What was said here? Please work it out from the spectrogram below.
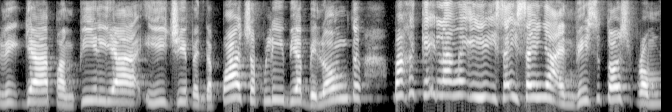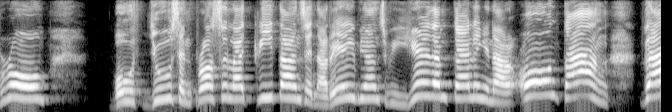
Lydia, Pamphylia, Egypt, and the parts of Libya belonged bakit kailangan isa-isa niya? And visitors from Rome, both Jews and proselyte, Cretans and Arabians, we hear them telling in our own tongue the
